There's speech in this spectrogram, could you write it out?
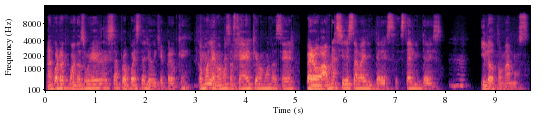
Me acuerdo que cuando surgió esa propuesta yo dije, ¿pero qué? ¿Cómo le vamos a hacer? ¿Qué vamos a hacer? Pero aún así estaba el interés, está el interés. Y lo tomamos.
